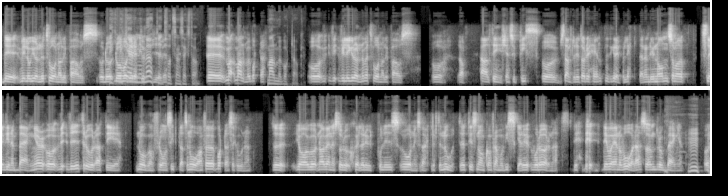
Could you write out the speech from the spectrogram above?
det, vi låg under 2-0 i paus. Och då, då var det rätt ni mötet 2016? Eh, Malmö borta. Malmö borta, okej. Okay. Och vi, vi ligger under med 2-0 i paus. Och ja, allting känns ju piss. Och samtidigt har det hänt lite grejer på läktaren. Det är någon som har slängt in en banger och vi, vi tror att det är någon från sittplatsen ovanför bortasektionen. Så jag och några vänner står och skäller ut polis och ordningsvakter efter noter tills någon kom fram och viskade i våra öron att det, det, det var en av våra som drog bängen. Mm. Då,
